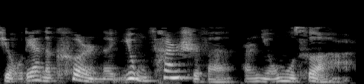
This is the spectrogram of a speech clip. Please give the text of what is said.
酒店的客人的用餐时分，而牛目测哈，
